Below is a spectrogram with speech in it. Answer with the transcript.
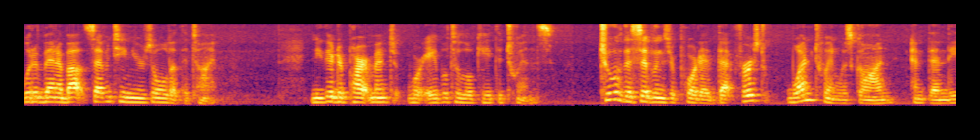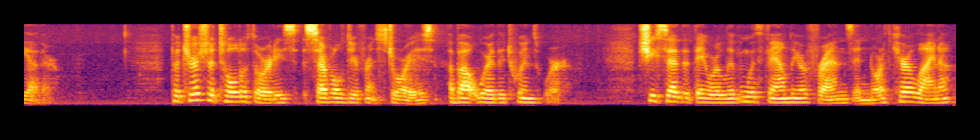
would have been about 17 years old at the time. Neither department were able to locate the twins. Two of the siblings reported that first one twin was gone and then the other. Patricia told authorities several different stories about where the twins were. She said that they were living with family or friends in North Carolina,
